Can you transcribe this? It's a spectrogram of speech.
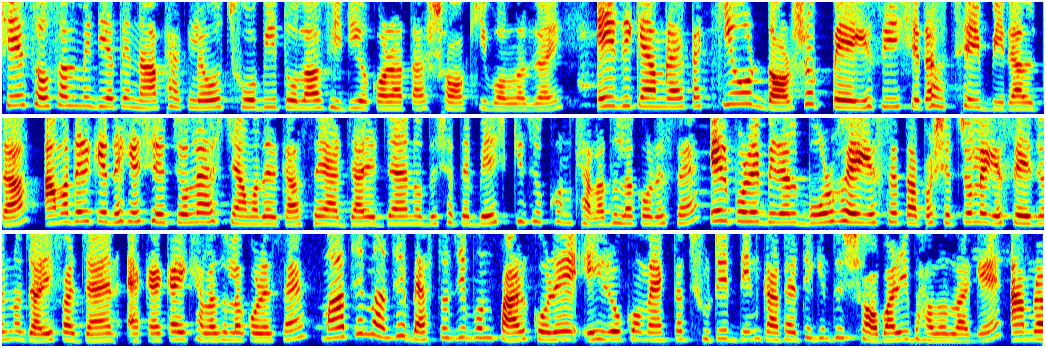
সে সোশ্যাল মিডিয়াতে না থাকলেও ছবি তোলা ভিডিও করা তার শখই বলা যায়। এইদিকে আমরা একটা কিউট দর্শক পেয়ে গেছি, সেটা হচ্ছে এই বিড়ালটা। আমাদেরকে দেখে সে চলে আসছে আমাদের কাছে, আর জারিফ জায়ান ওদের সাথে বেশ কিছুক্ষণ খেলাধুলা করেছে। এরপরে বিড়াল বোর হয়ে গেছে, তারপর সে চলে গেছে এই জন্য জারিফ আর জায়ান একা একাই খেলাধুলা করেছে। মাঝে মাঝে ব্যস্ত জীবন পার করে এইরকম একটা ছুটির দিন কাটাইতে কিন্তু সবারই ভালো লাগে। আমরা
